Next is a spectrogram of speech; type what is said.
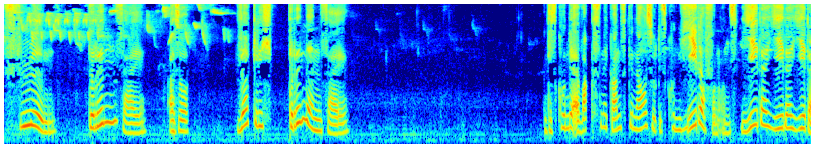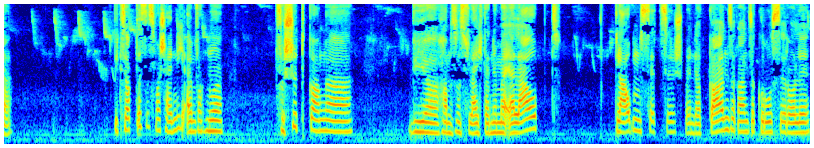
fühlen, drin sei, also wirklich drinnen sei. Das konnte Erwachsene ganz genauso, das konnte jeder von uns, jeder, jeder, jeder. Wie gesagt, das ist wahrscheinlich einfach nur verschütt gegangen, wir haben es uns vielleicht auch nicht mehr erlaubt. Glaubenssätze spielen da ganz, ganz eine große Rolle.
